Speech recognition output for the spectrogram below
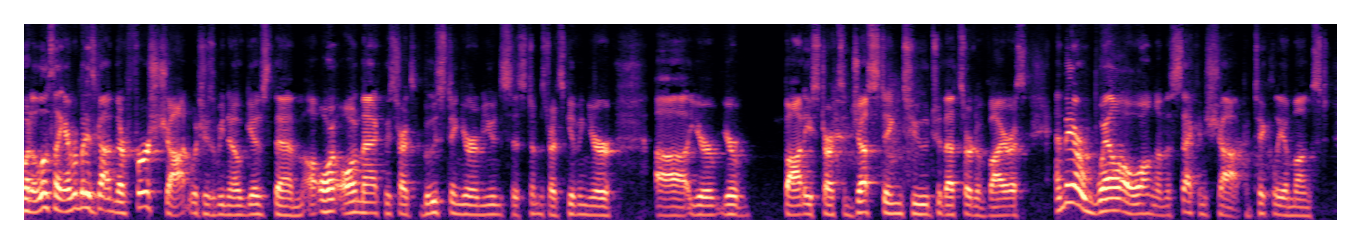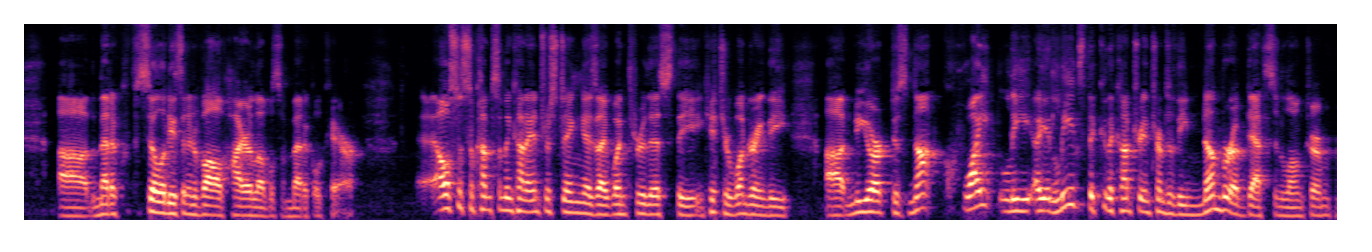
But it looks like everybody's gotten their first shot, which, as we know, gives them or automatically starts boosting your immune system, starts giving your uh, your your body starts adjusting to to that sort of virus, and they are well along on the second shot, particularly amongst uh, the medical facilities that involve higher levels of medical care. Also, some, something kind of interesting as I went through this. The in case you're wondering, the uh, New York does not quite lead. It leads the, the country in terms of the number of deaths in long-term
